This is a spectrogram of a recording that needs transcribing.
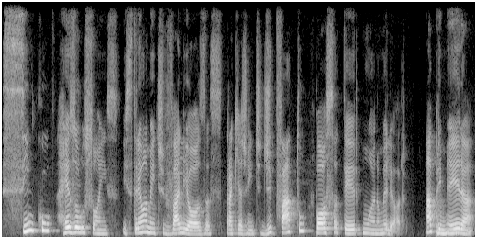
cinco resoluções extremamente valiosas para que a gente de fato possa ter um ano melhor. A primeira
